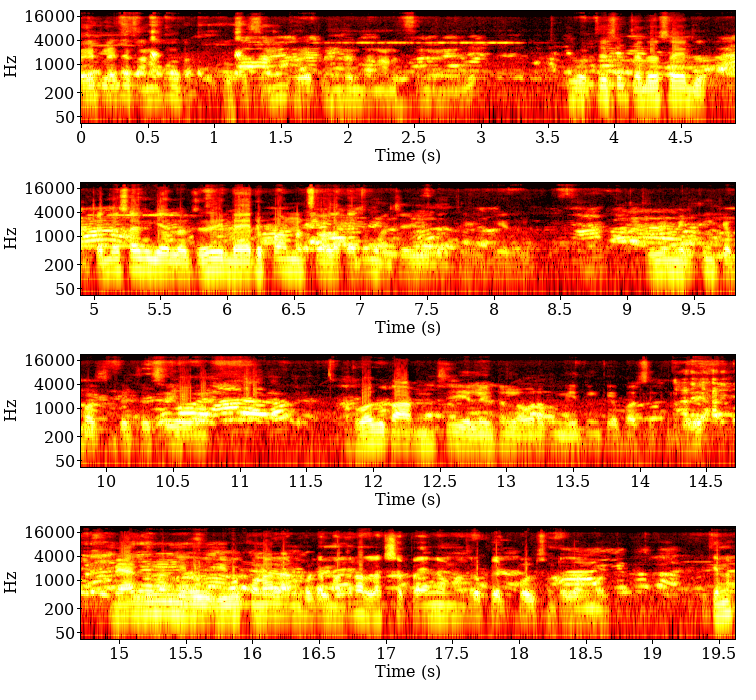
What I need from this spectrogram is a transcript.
రేట్లు అయితే కనుక్కుంటా చూపిస్తాను. రేట్లు ఎంత నడుస్తున్నాయి ఇది వచ్చేసి పెద్ద సైజు. పెద్ద సైజు గేదెలు వచ్చేసి డైరీ ఫార్మర్స్ వాళ్ళకైతే మంచిగా యూజ్ అవుతాయి గేదెలు. ఇవి మిల్కింగ్ కెపాసిటీ వచ్చేసి రోజుకు ఆరు నుంచి ఏడు లీటర్ల వరకు మిల్కింగ్ కెపాసిటీ ఉంటుంది. మ్యాక్సిమం మీరు ఇవి కొనాలనుకుంటే మాత్రం లక్ష పైన మాత్రం పెట్టుకోవాల్సి ఉంటుంది అన్నమాట. ఓకేనా?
